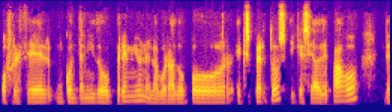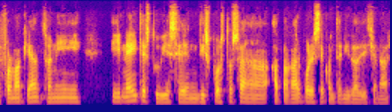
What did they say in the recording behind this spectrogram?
ofrecer un contenido premium elaborado por expertos y que sea de pago, de forma que Anthony y Nate estuviesen dispuestos a, pagar por ese contenido adicional.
